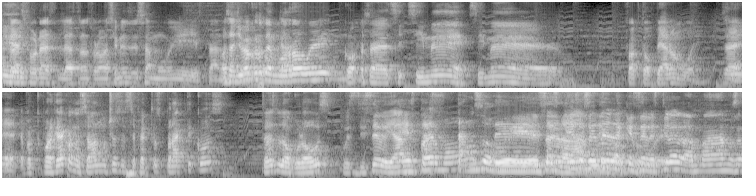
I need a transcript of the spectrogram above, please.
Miguel. transforma- las transformaciones de esa movie están. O sea, yo me acuerdo de morro, güey. O sea, sí, sí me. Sí me. Factopearon, güey. O sea, Sí. eh, porque, porque era cuando usaban muchos efectos prácticos. Entonces, lo gross, pues sí se veía. Está hermoso, güey. Esa, esa escena en la que se le güey. estira la mano, o sea,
